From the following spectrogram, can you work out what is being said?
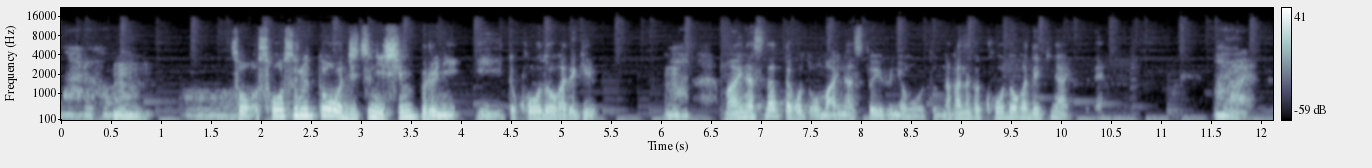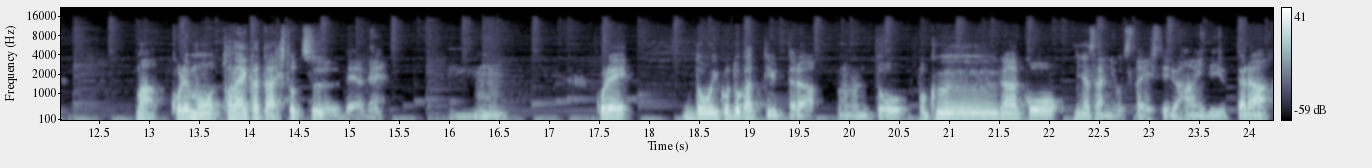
うん、なるほど。うん、そう、そうすると実にシンプルにいいと行動ができる。うん、マイナスだったことをマイナスというふうに思うとなかなか行動ができないのでね。はい。はい、まあ、これも捉え方一つだよね。うん。これ、どういうことかって言ったら、うんと、僕がこう、皆さんにお伝えしている範囲で言ったら、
